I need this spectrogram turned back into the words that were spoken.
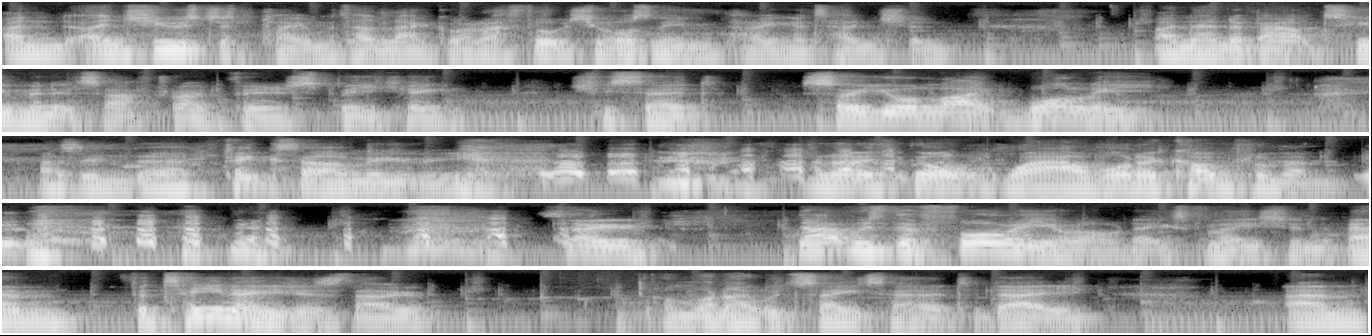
and and she was just playing with her Lego, and I thought she wasn't even paying attention. And then about two minutes after I'd finished speaking, she said, "So you're like WALL-E." As in the Pixar movie. and I thought, wow, what a compliment. so that was the four year old explanation. Um, for teenagers, though, and what I would say to her today, um,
